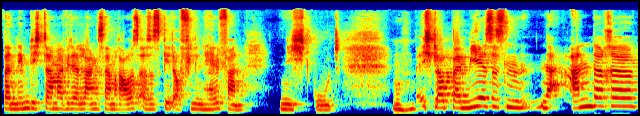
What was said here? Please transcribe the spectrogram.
dann nimm dich da mal wieder langsam raus. Also es geht auch vielen Helfern nicht gut. Mhm. Ich glaube, bei mir ist es eine andere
